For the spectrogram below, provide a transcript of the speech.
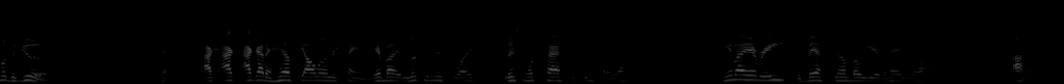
for the good. Okay, I, I, I got to help y'all understand it. Everybody looking this way, listen what the pastor's going to say right here. Anybody ever eat the best gumbo you ever had in your life? I have.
